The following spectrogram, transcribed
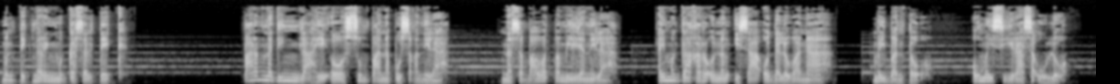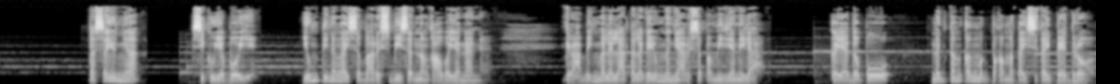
muntik na ring magkasaltik parang naging lahi o sumpa na po sa kanila na sa bawat pamilya nila ay magkakaroon ng isa o dalawa na may banto o may sira sa ulo. Tas ayun nga, si Kuya Boy, yung tinangay sa baresbisan ng kawayanan. Grabing malala talaga yung nangyari sa pamilya nila. Kaya daw po, nagtangkang magpakamatay si Tay Pedro.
